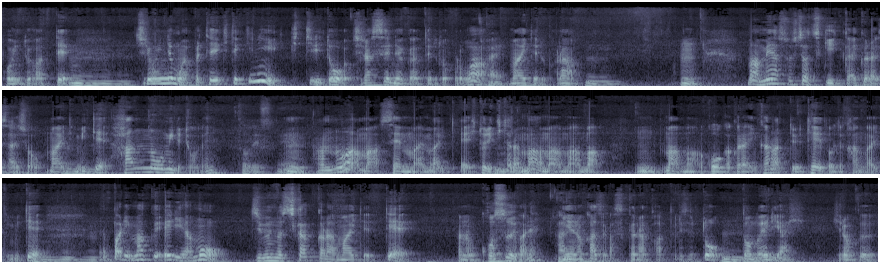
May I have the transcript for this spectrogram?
ポイントがあって、うん治療院でもやっぱり定期的にきっちりとチラシ戦略やってるところははい。巻いてるから、うん。うん。まあ、目安としては月1回くらい最初巻いてみて、うん。反応を見るってことでね、そうですね。うん、反応はまあ1000枚巻いて1人来たらうん。まあまあまあまあ、うん、まあまあ合格ラインかなっていう程度で考えてみて、やっぱり巻くエリアも自分の近くから巻いていってあの個数がね、はい。家の数が少なかったりすると、うん。どんどんエリアひ広く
